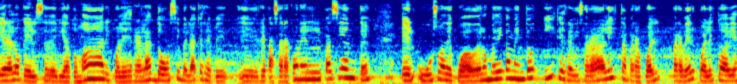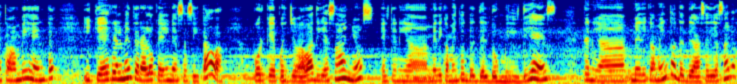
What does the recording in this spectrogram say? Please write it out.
era lo que él se debía tomar y cuáles eran las dosis, ¿verdad? Que eh, repasara con el paciente el uso adecuado de los medicamentos y que revisara la lista para, cuál, para ver cuáles todavía estaban vigentes y qué realmente era lo que él necesitaba. Porque pues llevaba 10 años, él tenía medicamentos desde el 2010, tenía medicamentos desde hace 10 años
